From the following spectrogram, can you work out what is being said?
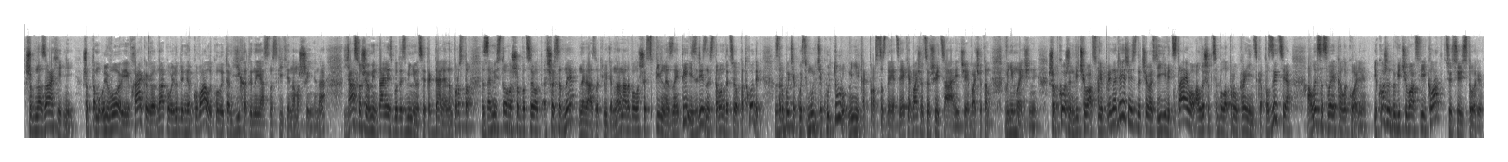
Щоб на західній, щоб там у Львові і в Харкові однаково люди міркували, коли там їхати не ясно скільки на машині. Да? Ясно, що ментальність буде змінюватися і так далі. Нам просто замість того, щоб оце от щось одне нав'язувати людям, нам треба було щось спільне знайти і з різних сторон до цього підходить, зробити якусь мультикультуру. Мені так просто здається, як я бачу це в Швейцарії, чи я бачу там в Німеччині, щоб кожен відчував свою приналежність до чогось, її відстаював, але щоб це була проукраїнська позиція, але зі своєї колокольні. І кожен би відчував свій вклад в цю, цю історію.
